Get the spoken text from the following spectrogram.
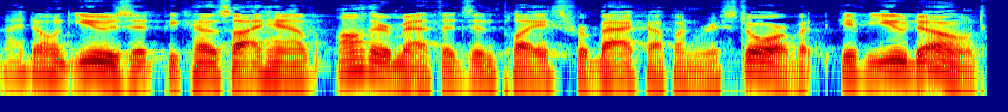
I don't use it because I have other methods in place for backup and restore, but if you don't,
